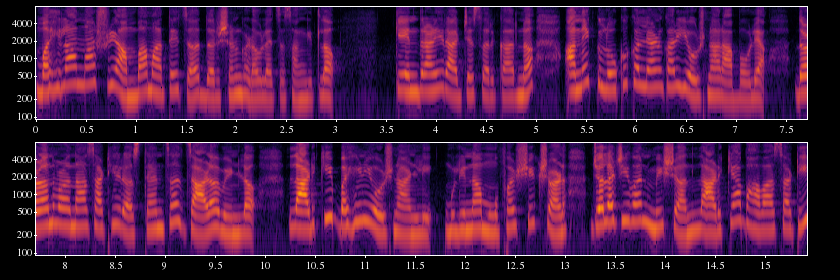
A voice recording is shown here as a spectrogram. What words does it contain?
महिलांना श्री अंबा मातेचं दर्शन घडवल्याचं सांगितलं. केंद्र आणि राज्य सरकारनं अनेक लोककल्याणकारी योजना राबवल्या. दळणवळणासाठी रस्त्यांचं जाळं विणलं. लाडकी बहीण योजना आणली. मुलींना मोफत शिक्षण जलजीवन मिशन लाडक्या भावासाठी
